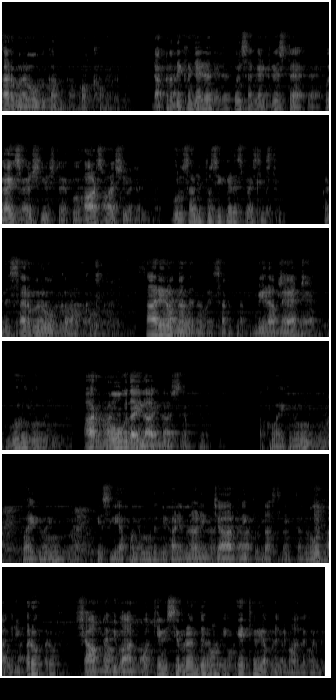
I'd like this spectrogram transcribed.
ਸਰਬ ਰੋਗ ਕਾ ਔਖਾ। ਡਾਕਟਰ ਦੇਖਣ ਜਾਏਗਾ ਕੋਈ ਸਾਈਕੈਟ੍ਰਿਸਟ ਹੈ ਕੋਈ ਆਈ ਸਪੈਸ਼ਲਿਸਟ ਹੈ ਕੋਈ ਹਾਰਟ ਸਪੈਸ਼ਲਿਸਟ ਹੈ। ਗੁਰੂ ਸਾਹਿਬ ਜੀ ਤੁਸੀਂ ਕਿਹੜੇ ਸਪੈਸ਼ਲਿਸਟ ਹੋ? ਕਹਿੰਦੇ ਸਰਬ ਰੋਗ ਕਾ ਔਖਾ। ਸਾਰੇ ਰੋਗਾਂ ਦਾ ਦਵਾਈ ਸਤਿਗੁਰ। ਮੇਰਾ ਮੈਲ ਗੁਰੂ ਗੁਰੂ ਹਰ ਰੋਗ ਦਾ ਇਲਾਜ ਗੁਰੂ ਸਾਹਿਬ। ਆਖੋ ਵਾਹਿਗੁਰੂ ਵਾਹਿਗੁਰੂ, ਇਸ ਲਈ ਆਪਾਂ ਗੁਰੂ ਦੇ ਦਿਹਾੜੇ ਬਣਾਣੇ 4 ਤਰੀਕ ਤੋਂ 10 ਤਰੀਕ ਤੱਕ ਰੋਜ਼ ਹਾਜ਼ਰੀ ਭਰੋ। ਸ਼ਾਮ ਦੇ ਦੀਵਾਨ ਉੱਥੇ ਵੀ ਸਿਮਰਨ ਦੇ ਹੋਣਗੇ, ਇੱਥੇ ਵੀ ਆਪਣੇ ਦੀਵਾਨ ਲੱਗਣਗੇ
